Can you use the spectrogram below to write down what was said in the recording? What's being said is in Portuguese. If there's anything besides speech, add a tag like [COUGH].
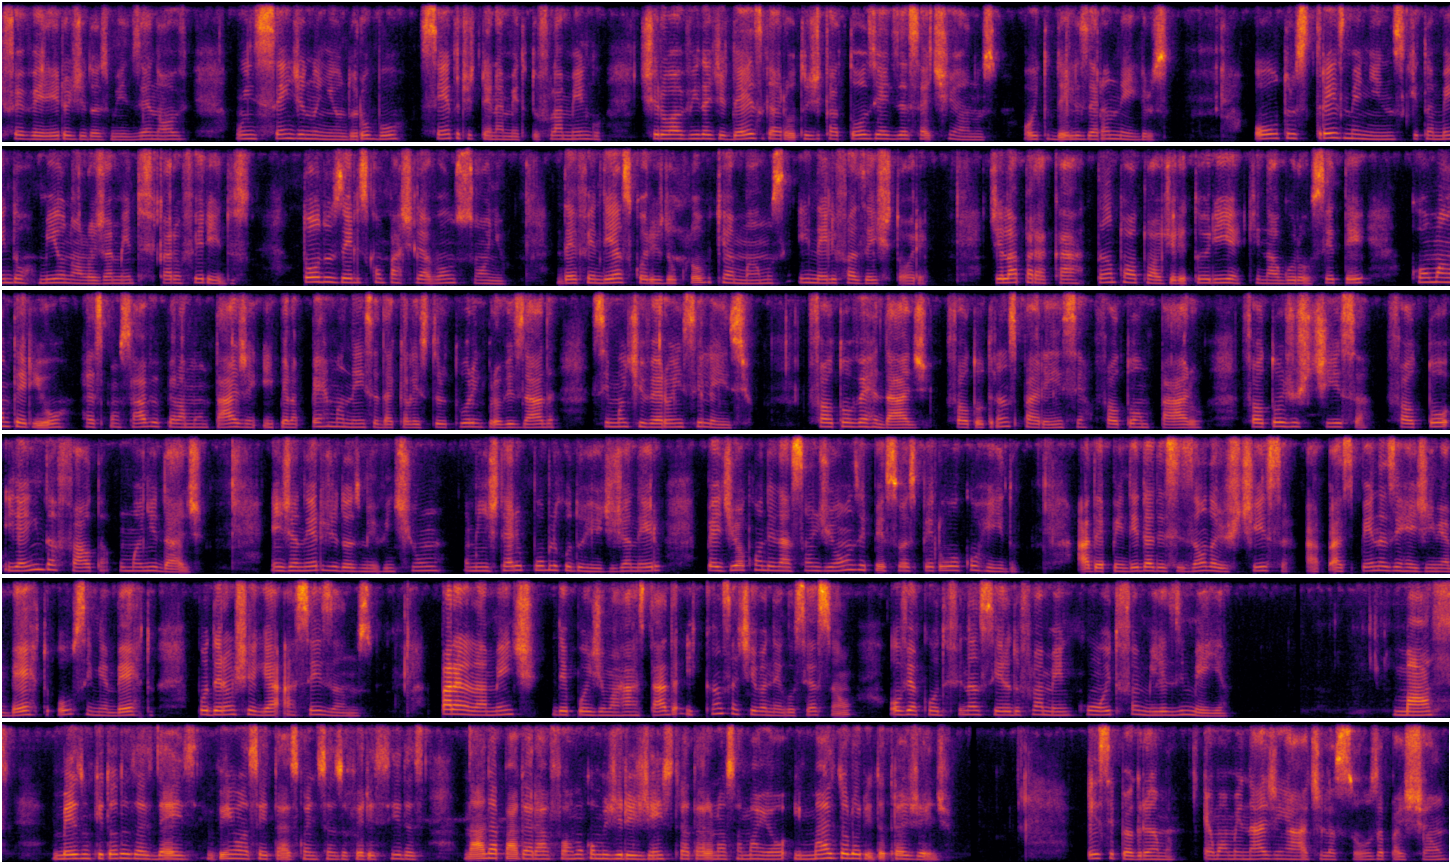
exatos dois anos, no dia 8 de fevereiro de 2019, o um incêndio no Ninho do Urubu, centro de treinamento do Flamengo, tirou a vida de 10 garotos de 14 a 17 anos, oito deles eram negros. Outros três meninos que também dormiam no alojamento ficaram feridos. Todos eles compartilhavam um sonho: defender as cores do clube que amamos e nele fazer história. De lá para cá, tanto a atual diretoria, que inaugurou o CT, como a anterior, responsável pela montagem e pela permanência daquela estrutura improvisada, se mantiveram em silêncio. Faltou verdade, faltou transparência, faltou amparo, faltou justiça, faltou e ainda falta humanidade. Em janeiro de 2021, o Ministério Público do Rio de Janeiro pediu a condenação de 11 pessoas pelo ocorrido. A depender da decisão da Justiça, as penas em regime aberto ou semiaberto poderão chegar a seis anos. Paralelamente, depois de uma arrastada e cansativa negociação, houve acordo financeiro do Flamengo com oito famílias e meia. Mas, mesmo que todas as dez venham aceitar as condições oferecidas, nada apagará a forma como os dirigentes trataram nossa maior e mais dolorida tragédia. Esse programa é uma homenagem a Átila Souza Paixão,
